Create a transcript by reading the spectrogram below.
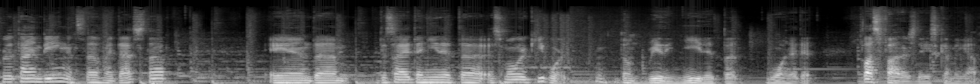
for the time being instead of my desktop and um, decided I needed a, a smaller keyboard. Don't really need it, but wanted it. Plus Father's Day is coming up.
